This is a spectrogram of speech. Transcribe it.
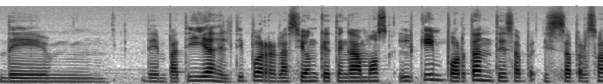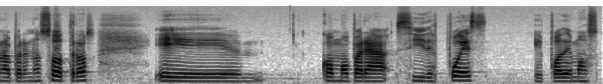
de, mm, de, empatías, del tipo de relación que tengamos, qué importante es esa, persona para nosotros, eh, como para si después podemos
